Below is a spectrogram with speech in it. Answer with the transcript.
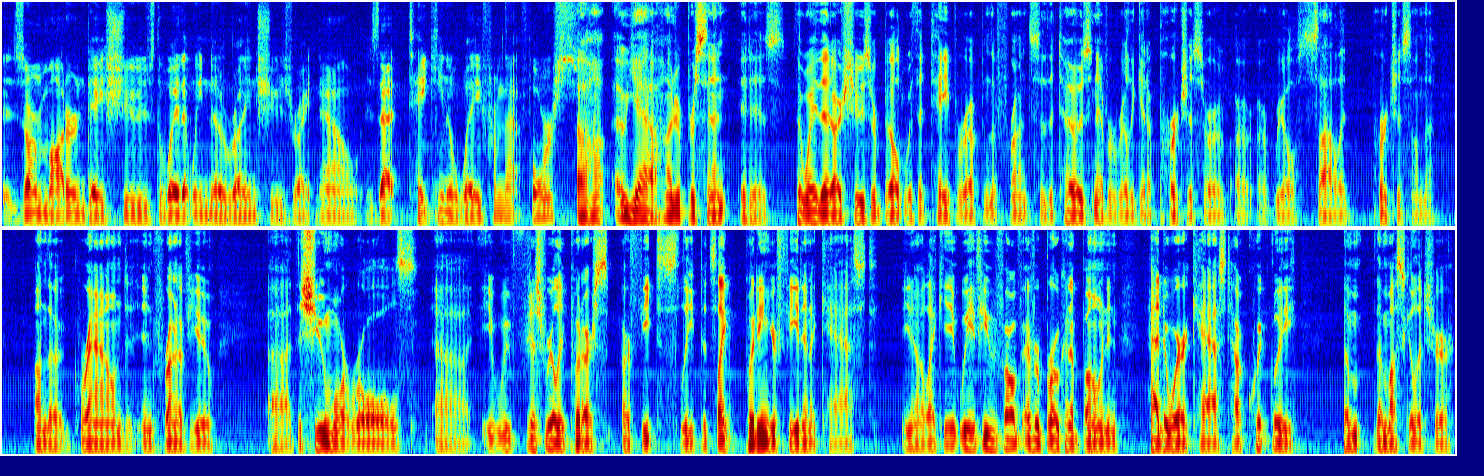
is our modern day shoes the way that we know running shoes right now? Is that taking away from that force? Uh, oh yeah, hundred percent. It is the way that our shoes are built with a taper up in the front, so the toes never really get a purchase or a, a real solid purchase on the on the ground in front of you. Uh, the shoe more rolls. Uh, it- we've just really put our our feet to sleep. It's like putting your feet in a cast. You know, like it, we, if you've ever broken a bone and had to wear a cast, how quickly the the musculature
